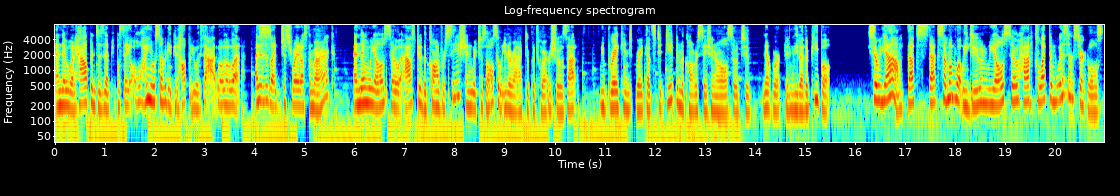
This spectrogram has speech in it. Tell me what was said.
And then what happens is that people say, Oh, I know somebody who could help you with that, blah, blah, blah. And this is like just right off the mark. And then we also, after the conversation, which is also interactive with whoever shows up, we break into breakouts to deepen the conversation or also to network and meet other people. So yeah, that's that's some of what we do. And we also have collective wisdom circles.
